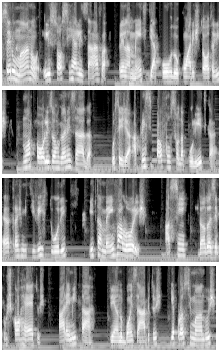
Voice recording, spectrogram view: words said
ser humano ele só se realizava plenamente, de acordo com Aristóteles, numa polis organizada. Ou seja, a principal função da política era transmitir virtude e também valores, assim, dando exemplos corretos para imitar, criando bons hábitos e aproximando-os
